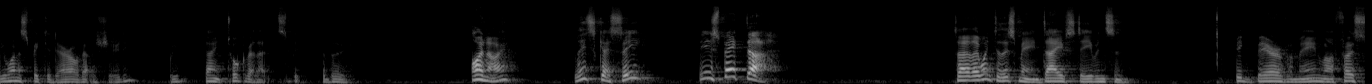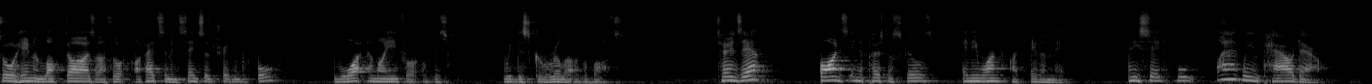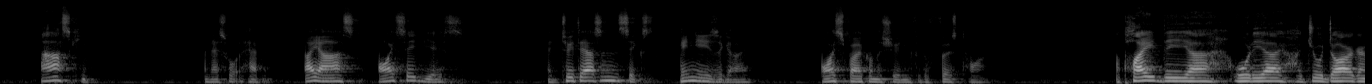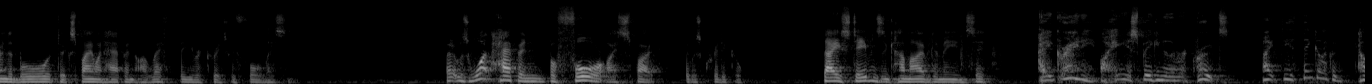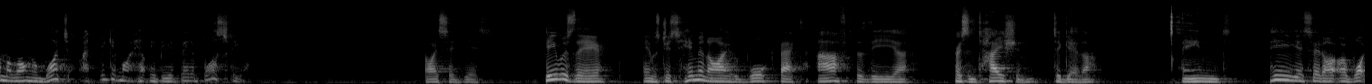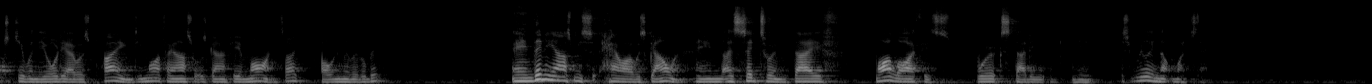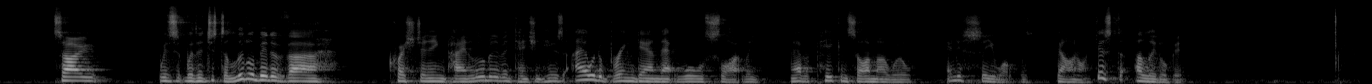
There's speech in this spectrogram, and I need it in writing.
You want to speak to Daryl about the shooting? We don't talk about that, it's a bit taboo. I know. Let's go see the inspector. So they went to this man, Dave Stevenson. Big bear of a man. When I first saw him and locked eyes, I thought, I've had some insensitive treatment before. What am I in for of this, with this gorilla of a boss? Turns out, finest interpersonal skills anyone I've ever met. And he said, Well, why don't we empower Daryl? Ask him. And that's what happened. They asked, I said yes. In 2006, 10 years ago, I spoke on the shooting for the first time. I played the uh, audio, I drew a diagram on the board to explain what happened. I left the recruits with four lessons. But it was what happened before I spoke that was critical. Dave Stevenson came over to me and said, Hey, Granny, I hear you speaking to the recruits. Mate, do you think I could come along and watch? I think it might help me be a better boss for you. I said yes. He was there, and it was just him and I who walked back after the uh, presentation together. And he said, I, I watched you when the audio was playing. Do you mind if I ask what was going through your mind? So I told him a little bit. And then he asked me how I was going. And I said to him, Dave, my life is work, study, and community. There's really not much that. So, with, with just a little bit of uh, questioning, paying a little bit of attention, he was able to bring down that wall slightly and have a peek inside my will and just see what was going on, just a little bit.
